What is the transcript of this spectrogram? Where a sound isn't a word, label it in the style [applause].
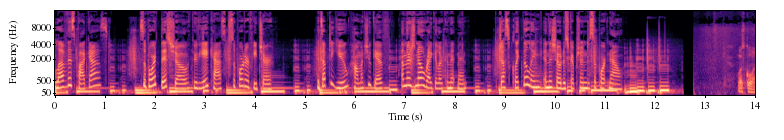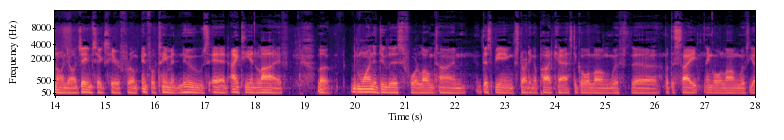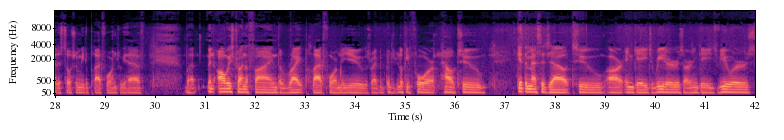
Love this podcast? Support this show through the ACAST supporter feature. It's up to you how much you give, and there's no regular commitment. Just click the link in the show description to support now. What's going on, y'all? James Hicks here from Infotainment News and ITN Live. Look, been wanting to do this for a long time. This being starting a podcast to go along with the with the site and go along with the other social media platforms we have but been always trying to find the right platform to use, right? Been looking for how to get the message out to our engaged readers, our engaged viewers,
